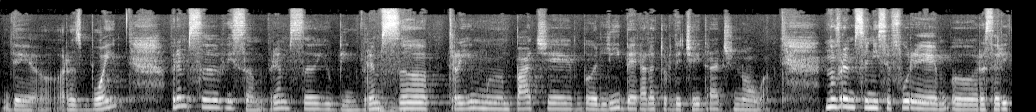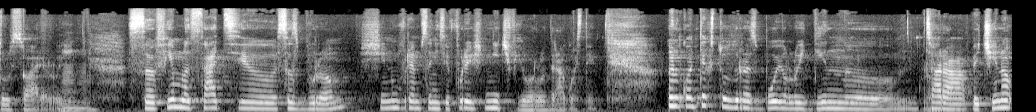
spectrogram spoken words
de uh, război, vrem să visăm, vrem să iubim, vrem mm. să trăim în pace liberi alături de cei dragi nouă. Nu vrem să ni se fure uh, răsăritul soarelui, mm. să fim lăsați să zburăm și nu vrem să ni se fure nici fiorul dragostei. În contextul războiului din țara vecină,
